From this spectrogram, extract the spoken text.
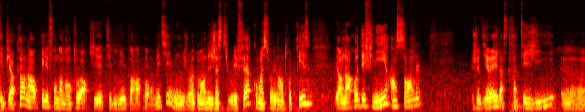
Et puis après, on a repris les fondamentaux, alors qui étaient liés par rapport au métier, mais je leur ai demandé déjà ce qu'ils voulaient faire, comment ils soient dans l'entreprise, et on a redéfini ensemble, je dirais, la stratégie euh,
